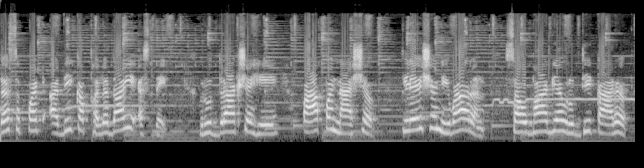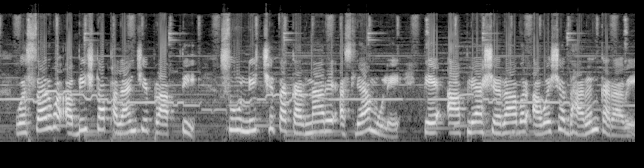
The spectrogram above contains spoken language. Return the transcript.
दसपट अधिक फलदायी असते. रुद्राक्ष हे पापनाशक क्लेश निवारण सौभाग्य वृद्धिकारक व सर्व अभिष्ट फलांची प्राप्ती सुनिश्चित करणारे असल्यामुळे ते आपल्या शरीरावर अवश्य धारण करावे.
